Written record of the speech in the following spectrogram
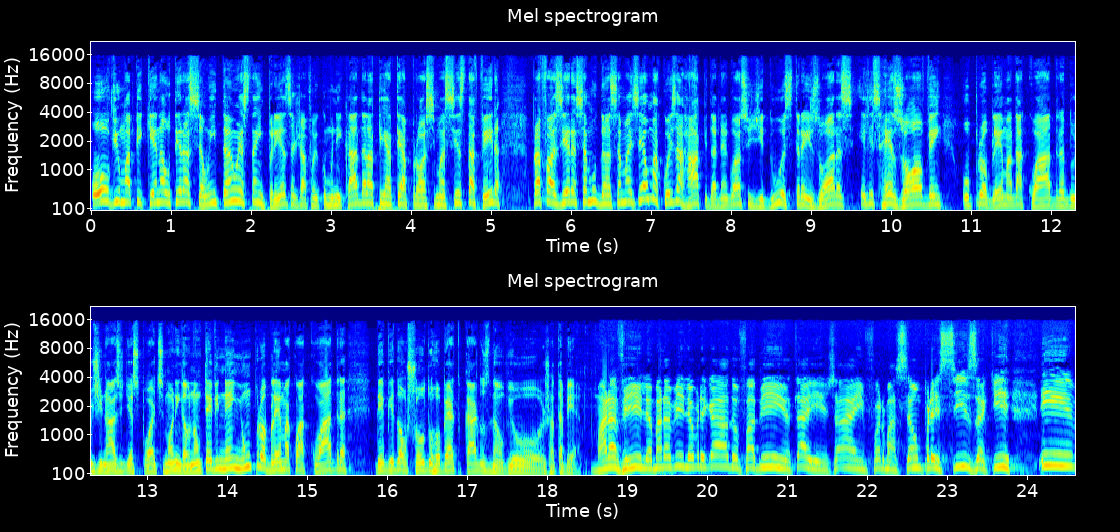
houve uma pequena alteração. Então, esta empresa já foi comunicada, ela tem até a próxima sexta-feira para fazer essa mudança. Mas é uma coisa rápida, negócio de duas, três horas, eles resolvem o problema da quadra do ginásio de esportes Moringão. Não teve nenhum problema com a quadra devido ao show do Roberto Carlos, não, viu, JB? Maravilha, maravilha, obrigado Fabinho, tá aí, já a informação precisa aqui e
